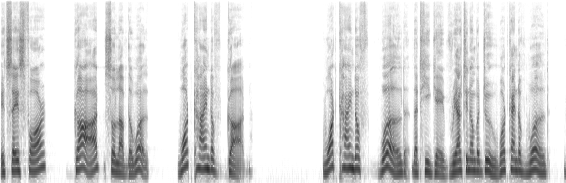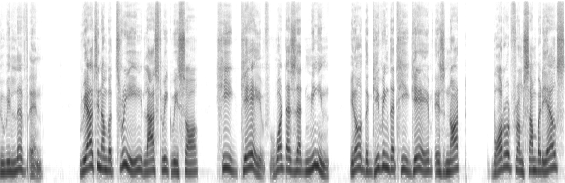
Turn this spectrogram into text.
It says for God so loved the world. What kind of God? What kind of world that he gave. Reality number two, what kind of world do we live in? Reality number three, last week we saw he gave. What does that mean? You know, the giving that he gave is not borrowed from somebody else,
